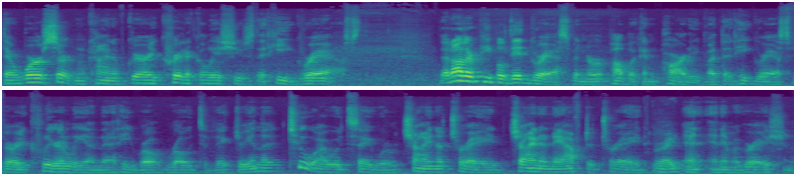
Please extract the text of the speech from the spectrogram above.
there were certain kind of very critical issues that he grasped that other people did grasp in the Republican Party, but that he grasped very clearly and that he wrote road to victory. And the two, I would say, were China trade, China NAFTA trade, Right. and, and immigration.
